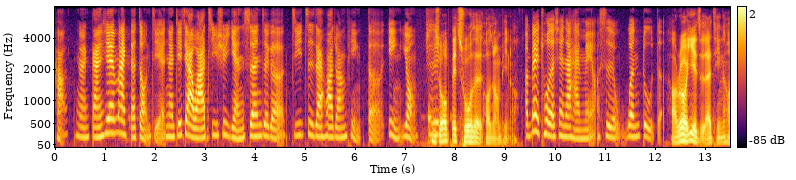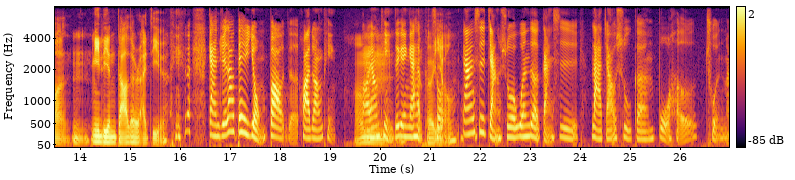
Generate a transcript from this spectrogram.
好，那感谢 Mike 的总结。那接下来我要继续延伸这个机制在化妆品的应用，就是你说被戳的化妆品哦。呃被戳的现在还没有，是温度的，好，如果叶子在听的话，嗯，million dollar idea，感觉到被拥抱的化妆品、嗯保养品，这个应该很不错。可以哦。刚刚是讲说温热感是辣椒素跟薄荷醇嘛，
